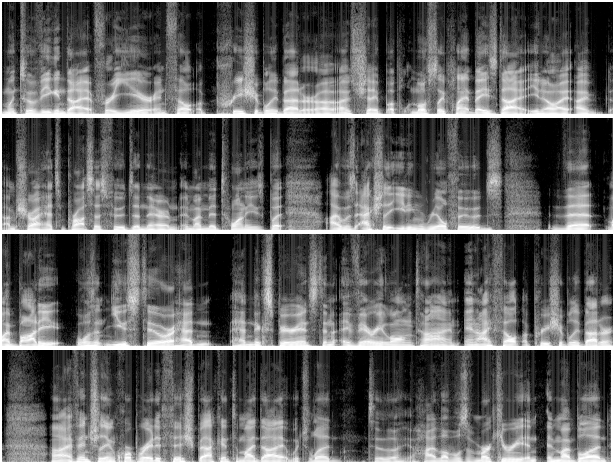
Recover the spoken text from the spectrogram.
went to a vegan diet for a year and felt appreciably better. Uh, I shape a mostly plant-based diet. You know, I, I am sure I had some processed foods in there in, in my mid 20s, but I was actually eating real foods that my body wasn't used to or hadn't hadn't experienced in a very long time, and I felt appreciably better. Uh, I eventually incorporated fish back into my diet, which led to the high levels of mercury in, in my blood,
